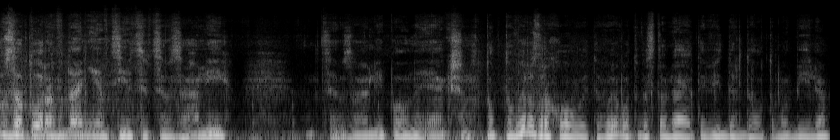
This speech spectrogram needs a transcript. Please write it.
в заторах в даній автівці це взагалі. Це взагалі повний екшен. Тобто ви розраховуєте, ви от виставляєте віддаль до автомобіля.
